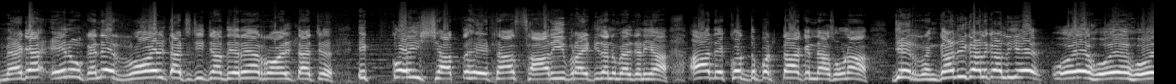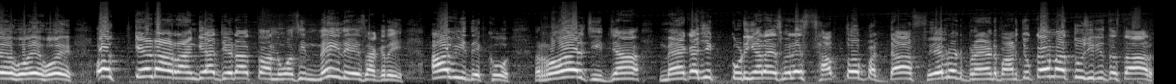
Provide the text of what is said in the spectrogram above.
ਮੈਂ ਕਿਹਾ ਇਹਨੂੰ ਕਹਿੰਦੇ ਰਾਇਲ ਟੱਚ ਚੀਜ਼ਾਂ ਦੇ ਰਹੇ ਆ ਰਾਇਲ ਟੱਚ ਇੱਕੋ ਹੀ ਛੱਤ ਹੇਠਾਂ ਸਾਰੀ ਵੈਰਾਈਟੀ ਤੁਹਾਨੂੰ ਮਿਲ ਜਾਣੀ ਆ। ਆਹ ਦੇਖੋ ਦੁਪੱਟਾ ਕਿੰਨਾ ਸੋਹਣਾ। ਜੇ ਰੰਗਾਂ ਦੀ ਗੱਲ ਕਰ ਲਈਏ, ਓਏ ਹੋਏ ਹੋਏ ਹੋਏ ਹੋਏ। ਉਹ ਕਿਹੜਾ ਰੰਗ ਆ ਜਿਹੜਾ ਤੁਹਾਨੂੰ ਅਸੀਂ ਨਹੀਂ ਦੇ ਸਕਦੇ? ਆ ਵੀ ਦੇਖੋ ਰਾਇਲ ਚੀਜ਼ਾਂ। ਮੈਂ ਕਹਾਂ ਜੀ, ਕੁੜੀਆਂ ਦਾ ਇਸ ਵੇਲੇ ਸਭ ਤੋਂ ਵੱਡਾ ਫੇਵਰਿਟ ਬ੍ਰਾਂਡ ਬਣ ਚੁੱਕਾ ਮਾਤੂ ਜੀ ਦਸਤਾਰ,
